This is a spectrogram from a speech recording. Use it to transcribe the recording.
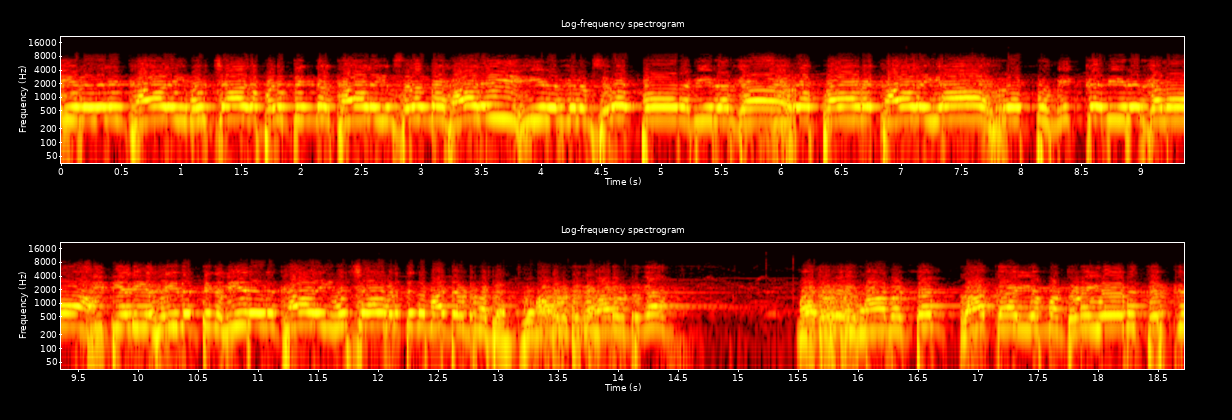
வீரர்களின் காலை உற்சாகப்படுத்துங்கள். காலையும் சிறந்த காலை. வீரர்களும் சிறப்பான வீரர்கள். சிறப்பான காளையா? சிறப்பு மிக்க வீரர்களா? சீட்டி அடிங்க கைதட்டுங்க வீரர்கள் காலை உற்சாகப்படுத்துங்க மாட்ட விட்டுருங்க இப்ப. மாட விட்டுருங்க மாட விட்டுருங்க. மதுரை மாவட்டம் ராக்காயி அம்மன் துணையோடு தெற்கு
